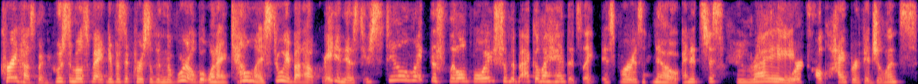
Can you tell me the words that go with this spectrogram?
current husband, who's the most magnificent person in the world, but when I tell my story about how great it is, there's still like this little voice in the back of my head that's like, as far as I know. And it's just right. It's called hypervigilance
